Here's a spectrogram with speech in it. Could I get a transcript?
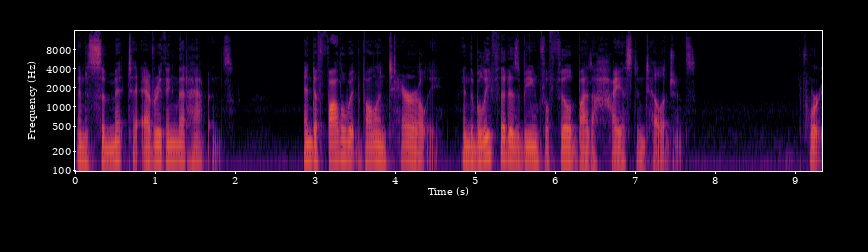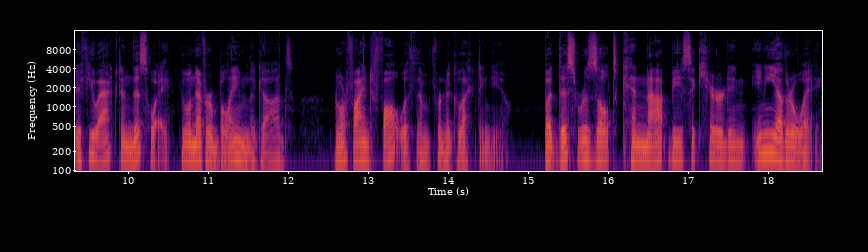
and submit to everything that happens, and to follow it voluntarily in the belief that is being fulfilled by the highest intelligence. For if you act in this way, you will never blame the gods, nor find fault with them for neglecting you. But this result cannot be secured in any other way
